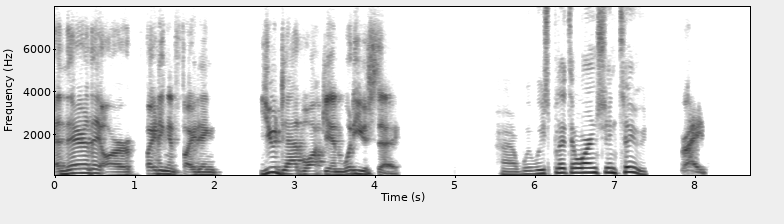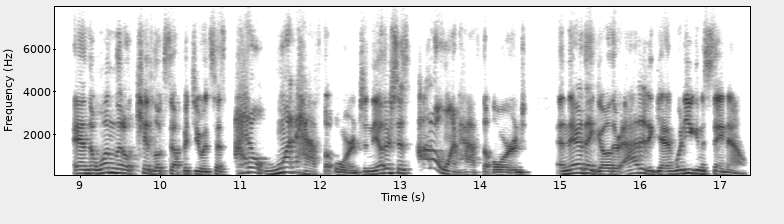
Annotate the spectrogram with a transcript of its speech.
And there they are fighting and fighting. You, dad, walk in. What do you say? Uh, we, we split the orange in two. Right. And the one little kid looks up at you and says, I don't want half the orange. And the other says, I don't want half the orange. And there they go. They're at it again. What are you going to say now?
